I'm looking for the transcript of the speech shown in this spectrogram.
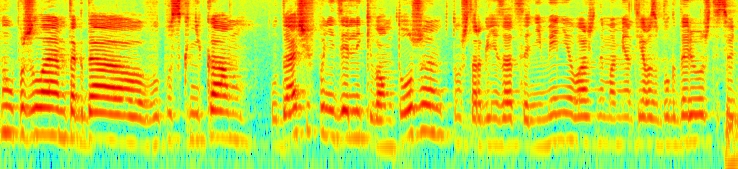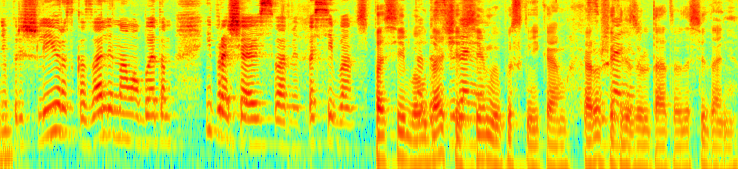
Ну, пожелаем тогда выпускникам удачи в понедельнике, вам тоже, потому что организация не менее важный момент. Я вас благодарю, что сегодня mm -hmm. пришли, рассказали нам об этом и прощаюсь с вами. Спасибо. Спасибо, так, удачи всем выпускникам, хороших результатов. До свидания.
